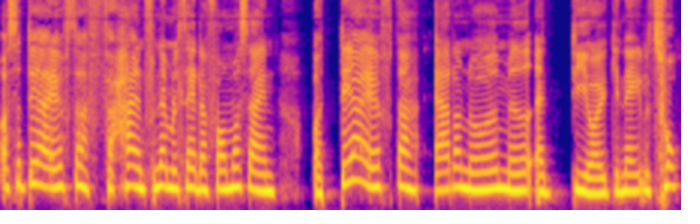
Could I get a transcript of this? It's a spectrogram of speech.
Og så derefter har jeg en fornemmelse af, at der former sig en, og derefter er der noget med, at de originale to,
